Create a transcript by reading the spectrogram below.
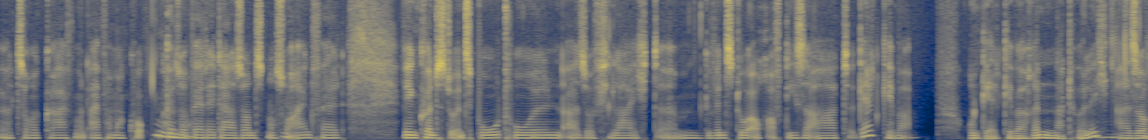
äh, zurückgreifen und einfach mal gucken, also genau. also wer dir da sonst noch so ja. einfällt. Wen könntest du ins Boot holen? Mhm. Also vielleicht ähm, gewinnst du auch auf diese Art Geldgeber und Geldgeberinnen natürlich. Mhm. Also,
